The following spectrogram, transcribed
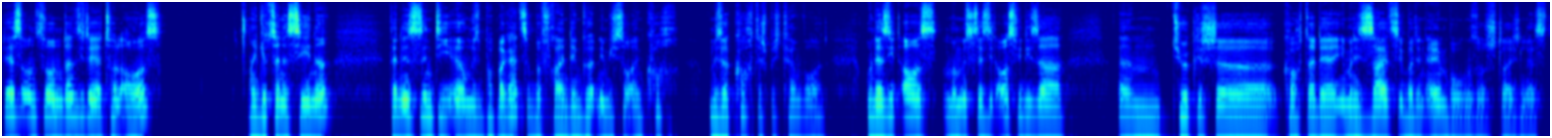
Der ist und so und dann sieht er ja toll aus. Dann gibt es eine Szene, dann ist, sind die, äh, um diesen Papagei zu befreien, dem gehört nämlich so ein Koch. Und dieser Koch, der spricht kein Wort. Und er sieht aus, man müsste, der sieht aus wie dieser, ähm, türkische Koch da, der immer das Salz über den Ellenbogen so streichen lässt.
